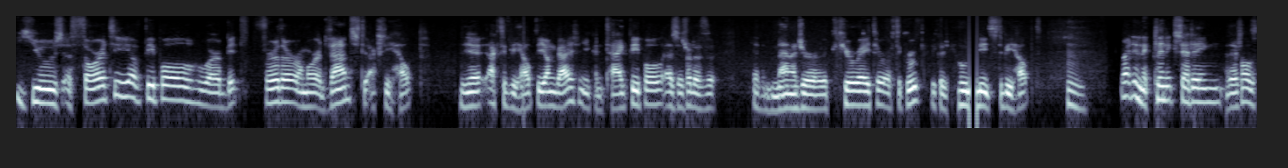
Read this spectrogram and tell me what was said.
use authority of people who are a bit further or more advanced to actually help the actively help the young guys and you can tag people as a sort of a manager the curator of the group because who needs to be helped hmm right in a clinic setting, there's all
